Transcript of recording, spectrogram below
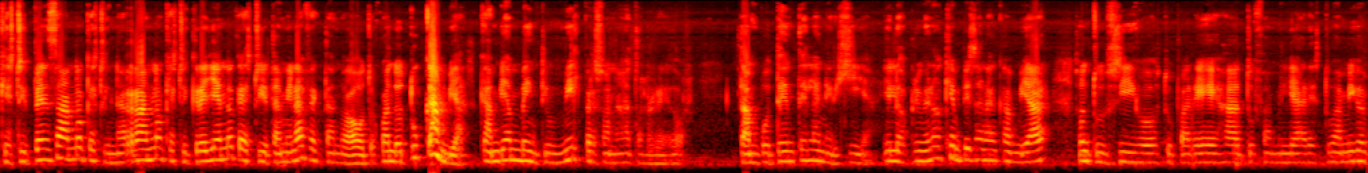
que estoy pensando, que estoy narrando, que estoy creyendo, que estoy también afectando a otros. Cuando tú cambias, cambian 21 mil personas a tu alrededor tan potente es la energía. Y los primeros que empiezan a cambiar son tus hijos, tu pareja, tus familiares, tus amigos.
